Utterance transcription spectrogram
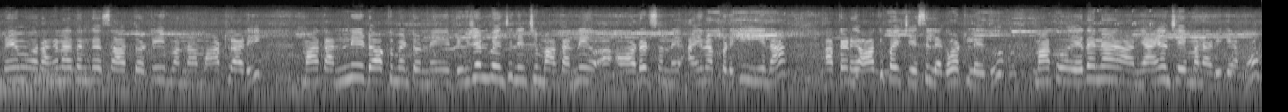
మేము రంగనాథన్ గారి సార్ తోటి మొన్న మాట్లాడి మాకు అన్ని డాక్యుమెంట్ ఉన్నాయి. డివిజన్ బెంచ్ నుంచి మాకు అన్ని ఆర్డర్స్ ఉన్నాయి. అయినప్పటికీ ఈయన అక్కడ ఆక్యుపై చేసి లెగవట్లేదు. మాకు ఏదైనా న్యాయం చేయమని అడిగాము.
